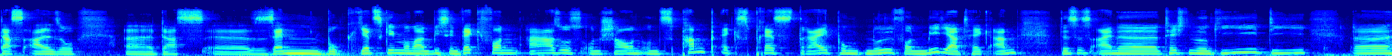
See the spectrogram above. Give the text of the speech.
Das also äh, das äh, ZenBook. Jetzt gehen wir mal ein bisschen weg von Asus und schauen uns Pump Express 3.0 von MediaTek an. Das ist eine Technologie, die äh,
